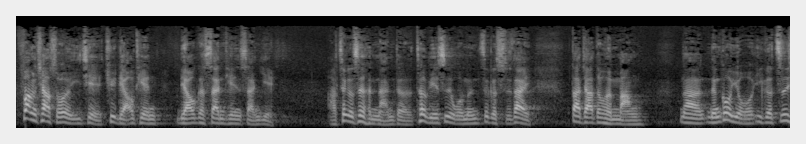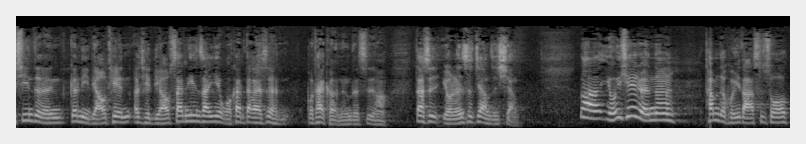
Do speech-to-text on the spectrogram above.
放下所有一切去聊天，聊个三天三夜，啊，这个是很难的，特别是我们这个时代，大家都很忙，那能够有一个知心的人跟你聊天，而且聊三天三夜，我看大概是很不太可能的事哈。但是有人是这样子想，那有一些人呢，他们的回答是说，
